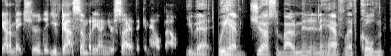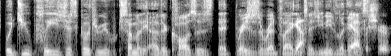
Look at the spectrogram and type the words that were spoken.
You got to make sure that you've got somebody on your side that can help out. You bet. We have just about a minute and a half left. Colton, would you please just go through some of the other causes that that raises a red flag yeah. and says you need to look yeah, at this? Yeah, for sure.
